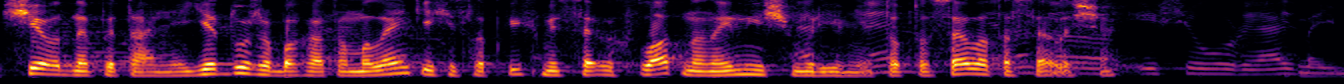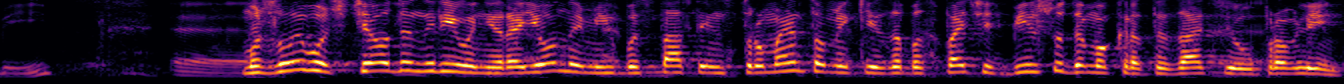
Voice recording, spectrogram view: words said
Ще одне питання: є дуже багато маленьких і слабких місцевих влад на найнижчому рівні, тобто села та селища. Можливо, ще один рівень району міг би стати інструментом, який забезпечить більшу демократизацію управлінь.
